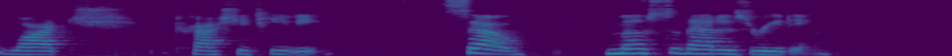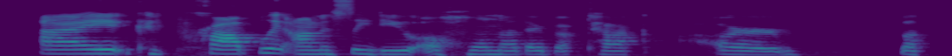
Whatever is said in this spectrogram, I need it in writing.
watch trashy TV. So most of that is reading. I could probably honestly do a whole nother book talk or book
